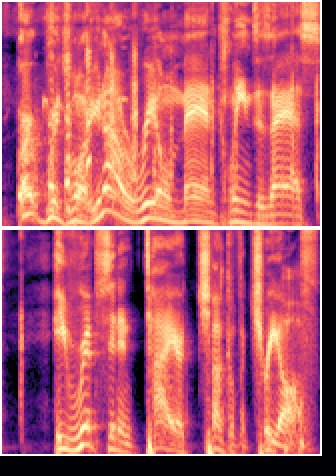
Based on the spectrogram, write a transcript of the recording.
Bert Bridgewater, you know how a real man cleans his ass? He rips an entire chunk of a tree off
